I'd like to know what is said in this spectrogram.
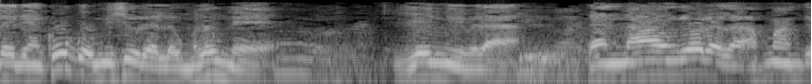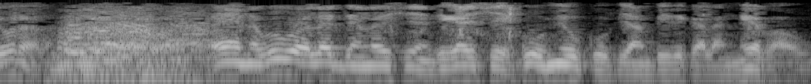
လည်းတင်ကိုကိုမရှိတဲ့လုံမလုံးနဲ့ရိပ်မိဗလားဒါနာအောင်ပြောတာလားအမှန်ပြောတာလားအဲနခုကလည်းတင်လို့ရှိရင်ဒီကရှိကိုမျိုးကိုပြန်ပြီးဒီကလာငဲပါဦး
